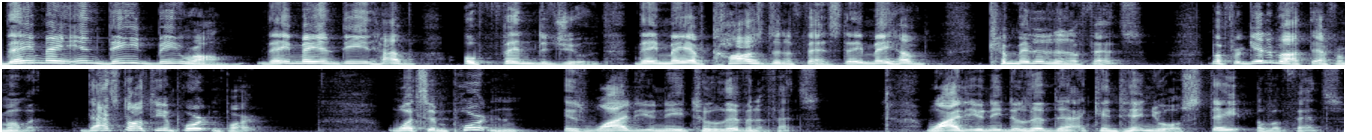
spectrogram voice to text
They may indeed be wrong. They may indeed have offended you. They may have caused an offense. They may have committed an offense. But forget about that for a moment. That's not the important part. What's important is why do you need to live in offense? Why do you need to live in that continual state of offense?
